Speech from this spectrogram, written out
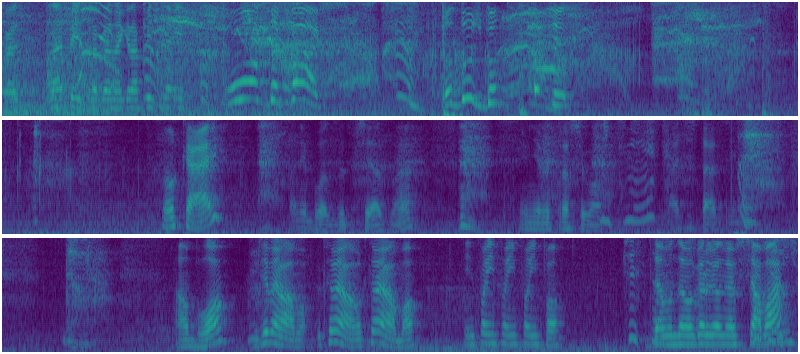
To jest lepiej zrobione graficznie i... What the fuck? No dusz go! Ty? Okej. To nie było zbyt przyjazne. I mnie wystraszyło. Nic nie jest? Lecisz teraz. A on było? Gdzie miał amo? Kto miał amo? Kto miał amo? Info, info, info, info. Czysto. Demo, Demogorgon miał? Zaczęli.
